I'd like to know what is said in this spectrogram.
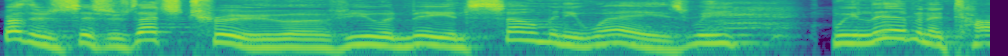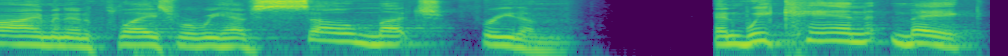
Brothers and sisters, that's true of you and me in so many ways. We, we live in a time and in a place where we have so much freedom. And we can make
